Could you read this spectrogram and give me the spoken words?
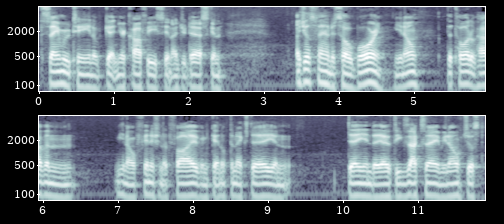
the same routine of getting your coffee, sitting at your desk, and I just found it so boring. You know, the thought of having, you know, finishing at five and getting up the next day and day in day out the exact same. You know, just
